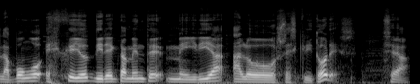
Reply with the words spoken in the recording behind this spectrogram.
la pongo, es que yo directamente me iría a los escritores. O sea,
